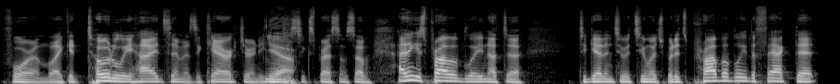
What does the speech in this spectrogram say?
for him. Like it totally hides him as a character, and he can Yeah. just express himself. I think it's probably not to to get into it too much, but it's probably the fact that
